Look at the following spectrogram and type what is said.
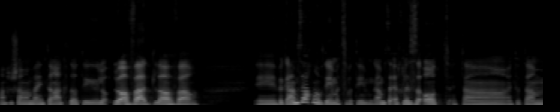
משהו שם באינטראקציה אותי לא, לא עבד, לא עבר. וגם זה אנחנו עובדים עם הצוותים, גם זה איך לזהות את, ה, את אותם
